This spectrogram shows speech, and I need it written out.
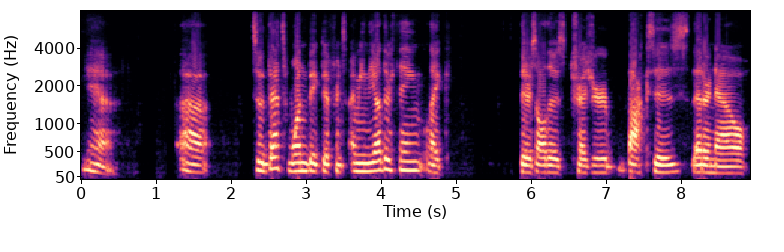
Yeah. Uh, so that's one big difference. I mean, the other thing, like, there's all those treasure boxes that are now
